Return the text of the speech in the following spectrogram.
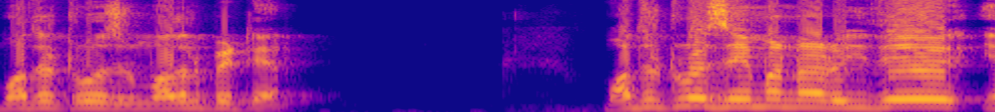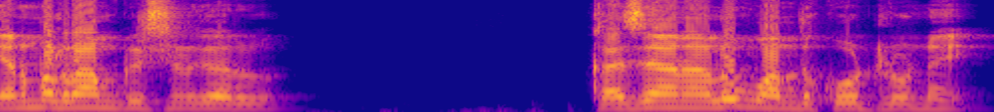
మొదటి రోజు మొదలుపెట్టారు మొదటి రోజు ఏమన్నాడు? ఇదే యనమల రామకృష్ణ గారు ఖజానాలో వంద కోట్లు ఉన్నాయి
